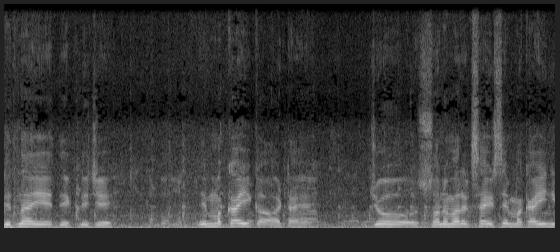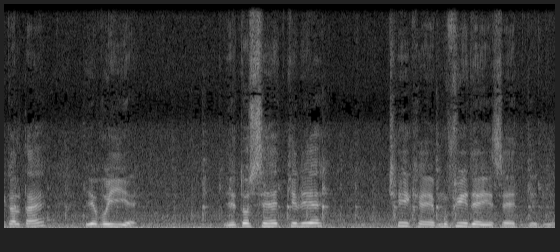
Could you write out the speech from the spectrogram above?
कितना ये देख लीजिए ये मकाई का आटा है जो सोनमर्ग साइड से मकाई निकलता है ये वही है। ये तो सेहत के लिए ठीक है मुफीद है ये सेहत के लिए।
